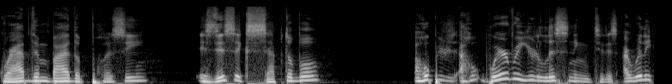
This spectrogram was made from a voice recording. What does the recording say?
Grab them by the pussy. Is this acceptable? I hope you're I hope wherever you're listening to this, I really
